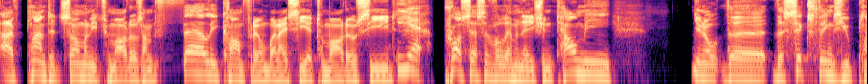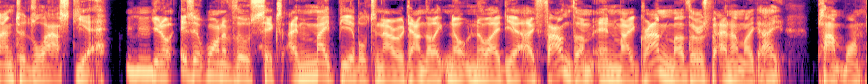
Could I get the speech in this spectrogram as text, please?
I've planted so many tomatoes. I'm fairly confident when I see a tomato seed. Yeah. Process of elimination. Tell me, you know, the the six things you planted last year. Mm-hmm. You know, is it one of those six? I might be able to narrow down. They're like, no, no idea. I found them in my grandmother's, and I'm like, I plant one.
